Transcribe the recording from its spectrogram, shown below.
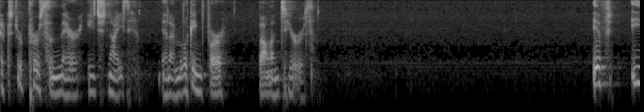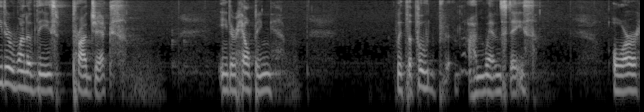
extra person there each night, and I'm looking for volunteers. If either one of these projects, either helping with the food on Wednesdays or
